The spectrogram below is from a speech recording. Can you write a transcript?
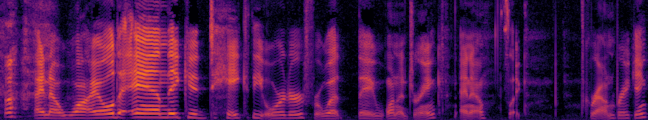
I know, wild. And they could take the order for what they want to drink. I know, it's like groundbreaking.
